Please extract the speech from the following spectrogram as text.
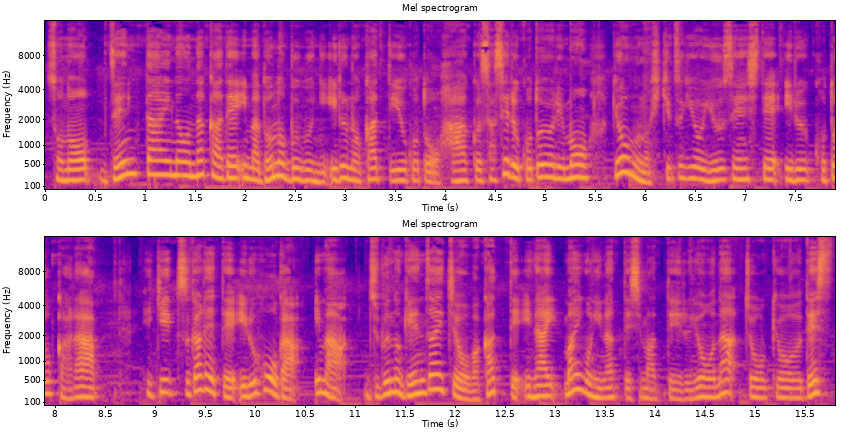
その全体の中で今どの部分にいるのかっていうことを把握させることよりも業務の引き継ぎを優先していることから引き継がれている方が今自分の現在地を分かっていない迷子になってしまっているような状況です。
